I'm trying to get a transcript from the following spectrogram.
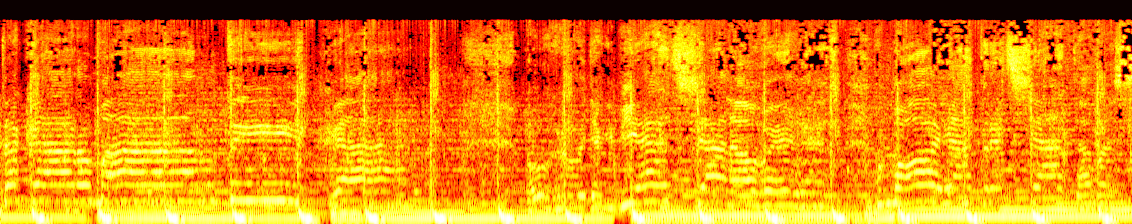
така романтика, у грудях б'ється на вигляд моя тридцята весна.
